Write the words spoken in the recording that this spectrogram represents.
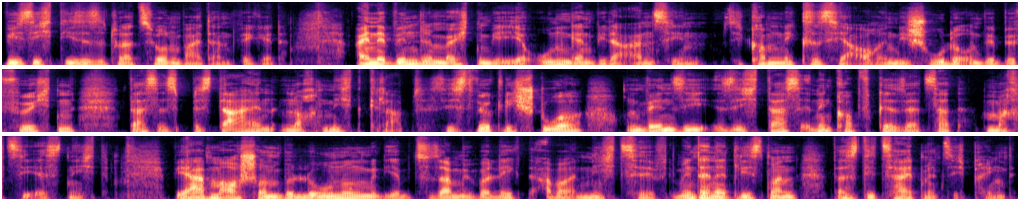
wie sich diese Situation weiterentwickelt. Eine Windel möchten wir ihr ungern wieder anziehen. Sie kommt nächstes Jahr auch in die Schule und wir befürchten, dass es bis dahin noch nicht klappt. Sie ist wirklich stur und wenn sie sich das in den Kopf gesetzt hat, macht sie es nicht. Wir haben auch schon Belohnungen mit ihr zusammen überlegt, aber nichts hilft. Im Internet liest man, dass es die Zeit mit sich bringt.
